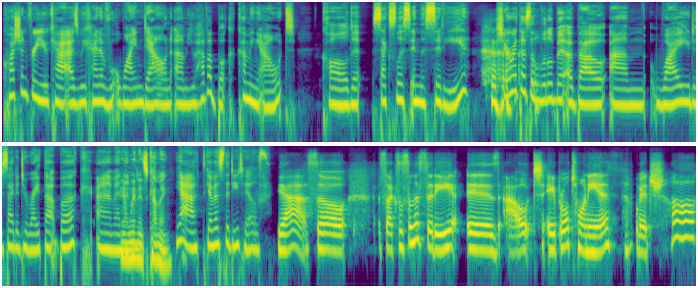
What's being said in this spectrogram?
Question for you, Kat, as we kind of wind down. Um, you have a book coming out called Sexless in the City. Share with us a little bit about um, why you decided to write that book. Um, and And, then, when it's coming. yeah, give us the details. Yeah. So Sexless in the City is out April 20th, which oh,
